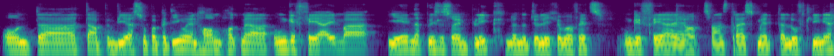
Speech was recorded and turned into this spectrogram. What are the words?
Und äh, da wir super Bedingungen haben, hat man ja ungefähr immer jeden ein bisschen so im Blick. Nur natürlich aber auf jetzt ungefähr ja, 20, 30 Meter Luftlinie.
